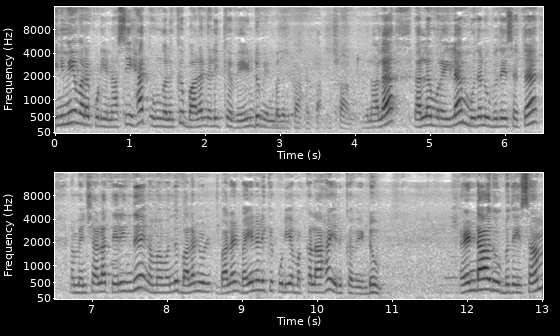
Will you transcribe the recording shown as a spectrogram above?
இனிமே வரக்கூடிய நசீஹத் உங்களுக்கு பலனளிக்க வேண்டும் என்பதற்காகத்தான் இன்ஷா அதனால நல்ல முறையில் முதல் உபதேசத்தை நம்ம இன்ஷால்லா தெரிந்து நம்ம வந்து பலனுள் பலன் பயனளிக்கக்கூடிய மக்களாக இருக்க வேண்டும். ரெண்டாவது உபதேசம்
